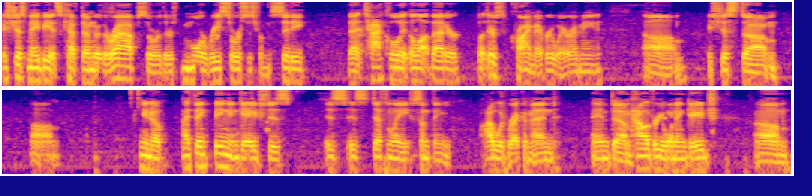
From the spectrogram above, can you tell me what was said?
It's just maybe it's kept under the wraps, or there's more resources from the city that tackle it a lot better. But there's crime everywhere. I mean, um, it's just um, um, you know i think being engaged is is is definitely something i would recommend and um, however you want to engage um,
